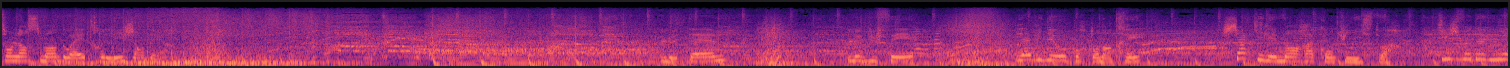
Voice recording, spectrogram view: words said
son lancement doit être légendaire. Le thème, le buffet, la vidéo pour ton entrée. Chaque élément raconte une histoire. Qui je veux devenir?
